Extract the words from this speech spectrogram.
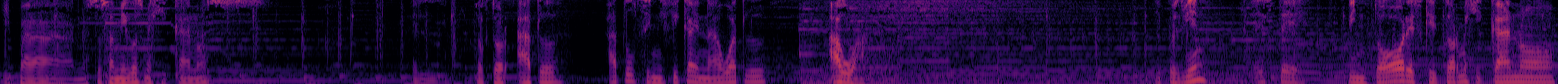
Y para nuestros amigos mexicanos, doctor Atl. Atl significa en náhuatl agua. Y pues bien, este pintor, escritor mexicano,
